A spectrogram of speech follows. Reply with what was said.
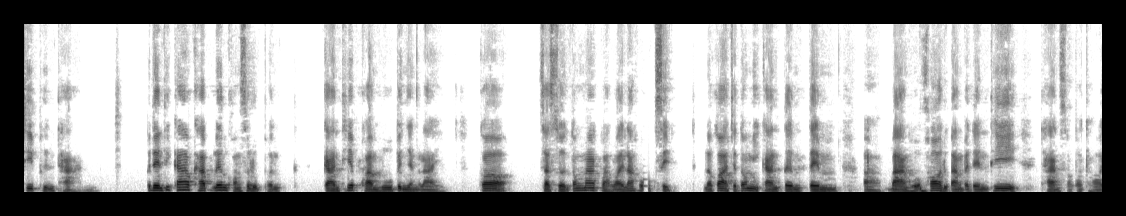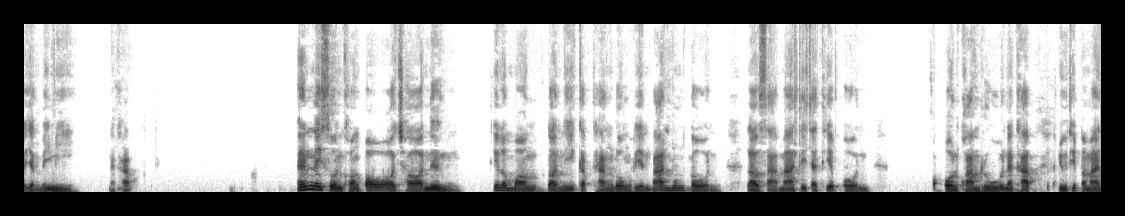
ชีพพื้นฐาน ประเด็นที่ 9 ครับ เรื่องของสรุปผลการเทียบความรู้เป็นอย่างไร ก็สัดส่วนต้องมากกว่าร้อยละ 60 แล้วก็อาจจะต้องมีการเติมเต็มบางหัวข้อหรือบางประเด็นที่ทางสพทยังไม่มีนะครับฉะนั้นในส่วนของปวช1ที่เรามองตอนนี้กับทางโรงเรียนบ้านม่วงโตน เราสามารถที่จะเทียบโอนโอนความรู้นะครับ อยู่ที่ประมาณ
